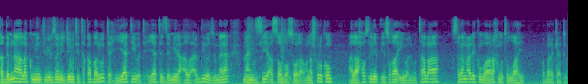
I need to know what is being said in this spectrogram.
قدمناها لكم من تلفزيون جيبوتي تقبلوا تحياتي وتحيات الزميل عو عبدي وزملاء مهندسي الصوت والصورة ونشكركم على حسن الإصغاء والمتابعة. والسلام عليكم ورحمة الله وبركاته.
